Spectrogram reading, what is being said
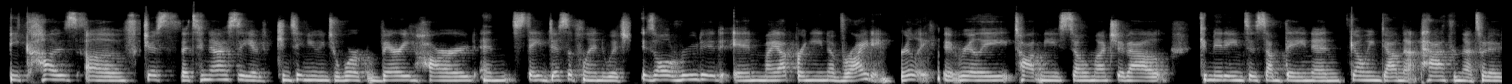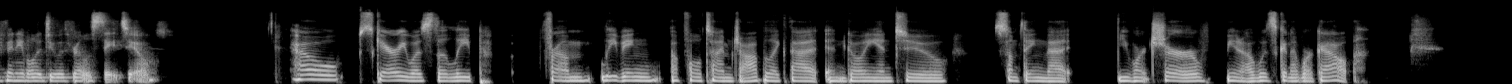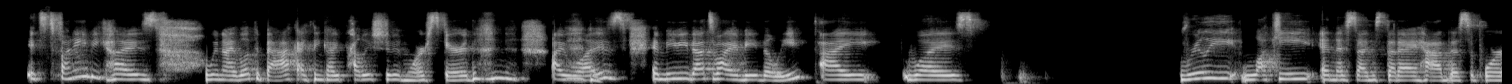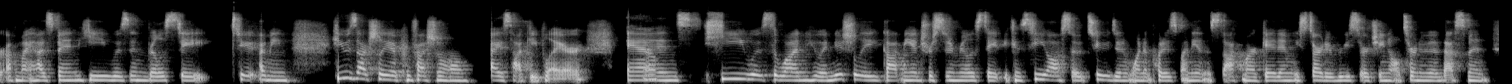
because of just the tenacity of continuing to work very hard and stay disciplined, which is all rooted in my upbringing of riding. Really, it really taught me so much about committing to something and going down that path. And that's what I've been able to do with real estate too. How scary was the leap from leaving a full time job like that and going into something that you weren't sure, you know, was going to work out? It's funny because when I look back, I think I probably should have been more scared than I was. and maybe that's why I made the leap. I was really lucky in the sense that I had the support of my husband. He was in real estate too. I mean, he was actually a professional ice hockey player. Oh. And oh. he was the one who initially got me interested in real estate because he also too didn't want to put his money in the stock market. And we started researching alternative investment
